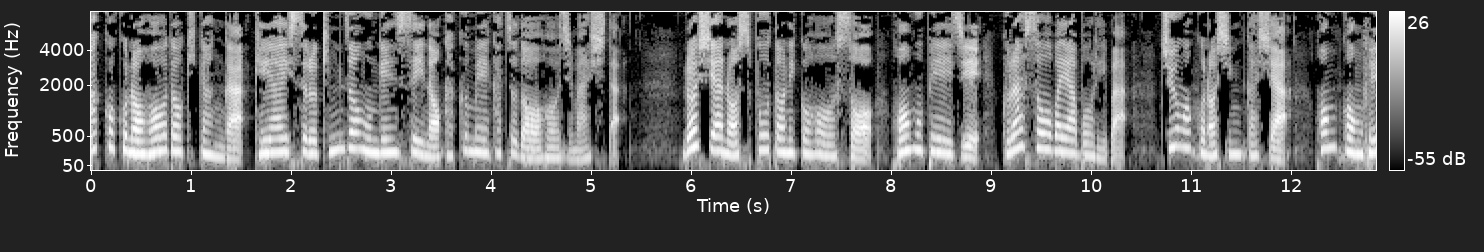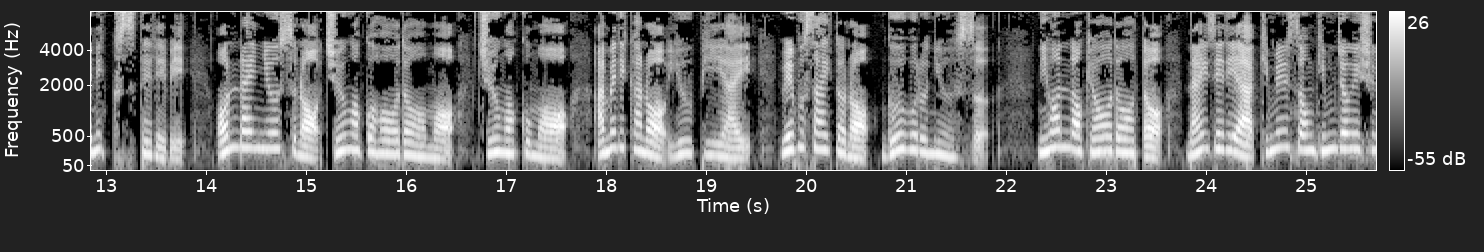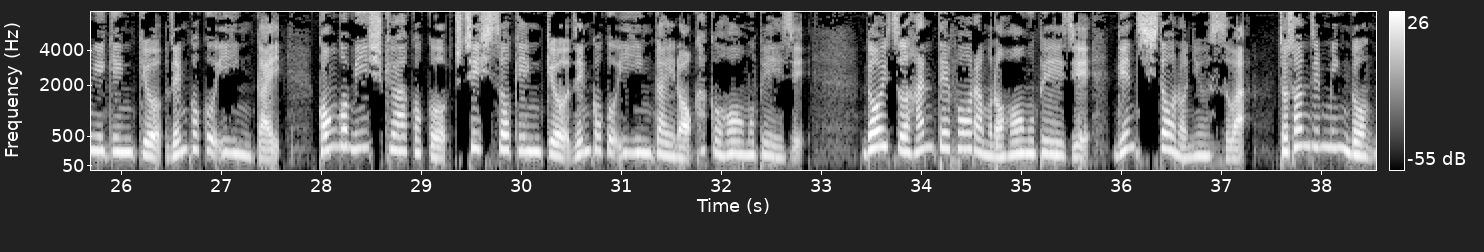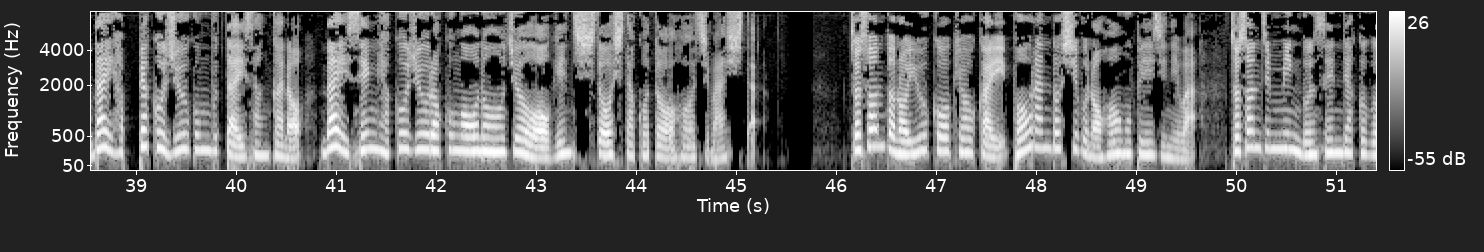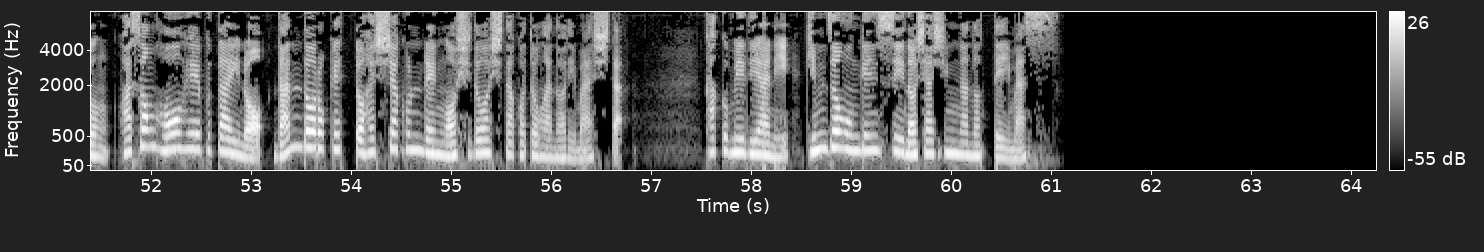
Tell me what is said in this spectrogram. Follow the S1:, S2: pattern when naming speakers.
S1: 各国の報道機関が敬愛する金正恩元帥の革命活動を報じました。ロシアのスプートニク放送、ホームページ、クラソーバやボリバ、中国の新華社、香港フェニックステレビ、オンラインニュースの中国報道網、中国網、アメリカの UPI、ウェブサイトの Google ニュース、日本の共同とナイジェリア・キミルソン・キム・ジョギ主義研究全国委員会、今後民主共和国土思想研究全国委員会の各ホームページ、ドイツ判定フォーラムのホームページ、現地指導のニュースは、朝鮮人民軍第810軍部隊参加の第1116号農場を現地指導したことを報じました。朝鮮との友好協会ポーランド支部のホームページには、朝鮮人民軍戦略軍ファソン砲兵部隊の弾道ロケット発射訓練を指導したことが載りました。各メディアに金正恩元帥の写真が載っています。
